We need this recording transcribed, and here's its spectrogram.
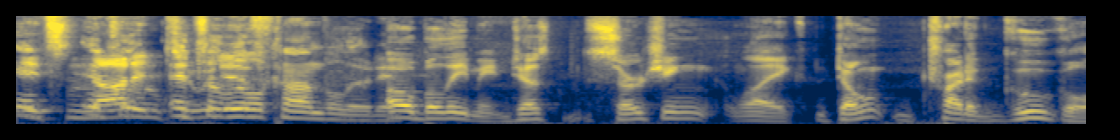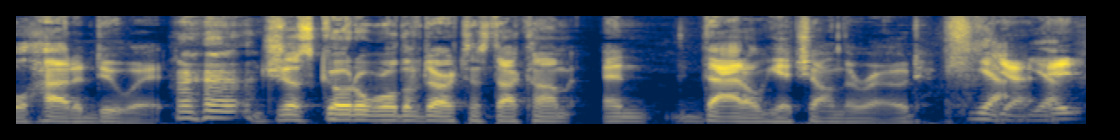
it's not a, It's a little convoluted. Oh, believe me, just searching like don't try to Google how to do it. just go to worldofdarkness.com and that'll get you on the road. yeah, yeah, yeah. It,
